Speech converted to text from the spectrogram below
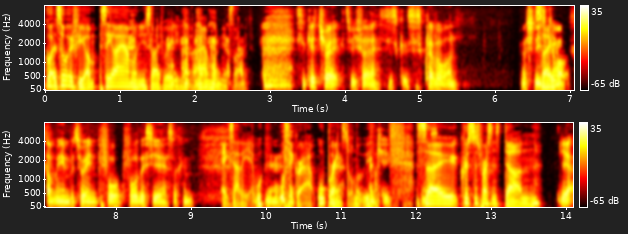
Got it sorted for you. Um, See, I am on your side, really. Man. I am on your side. it's a good trick. To be fair, is, this is a clever one. I just need So- to come up with something in between before before this year, so I can. Exactly. Yeah. We'll, Yeah. we'll figure it out. We'll brainstorm. It'll be Thank fine. you. So, Christmas presents done. Yeah.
